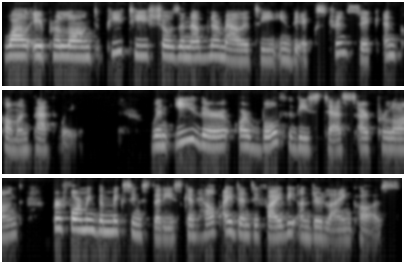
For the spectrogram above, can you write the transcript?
while a prolonged PT shows an abnormality in the extrinsic and common pathway. When either or both these tests are prolonged, performing the mixing studies can help identify the underlying cause.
